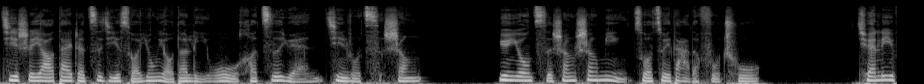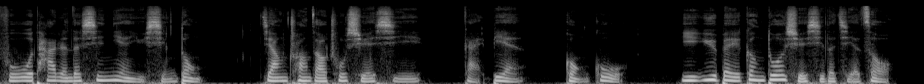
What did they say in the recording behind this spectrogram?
即是要带着自己所拥有的礼物和资源进入此生，运用此生生命做最大的付出，全力服务他人的心念与行动，将创造出学习、改变、巩固。以预备更多学习的节奏。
